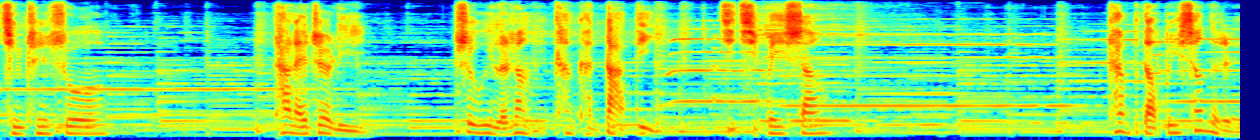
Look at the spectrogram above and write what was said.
青春说：“他来这里是为了让你看看大地及其悲伤。看不到悲伤的人，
